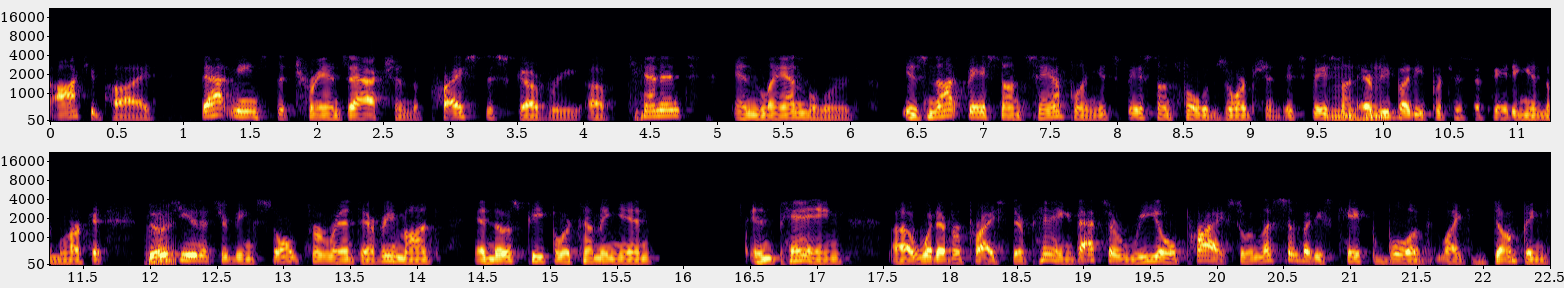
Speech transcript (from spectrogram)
occupied, that means the transaction, the price discovery of tenant and landlord is not based on sampling, it's based on full absorption. It's based mm-hmm. on everybody participating in the market. Those right. units are being sold for rent every month, and those people are coming in and paying uh, whatever price they're paying. That's a real price. So unless somebody's capable of like dumping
